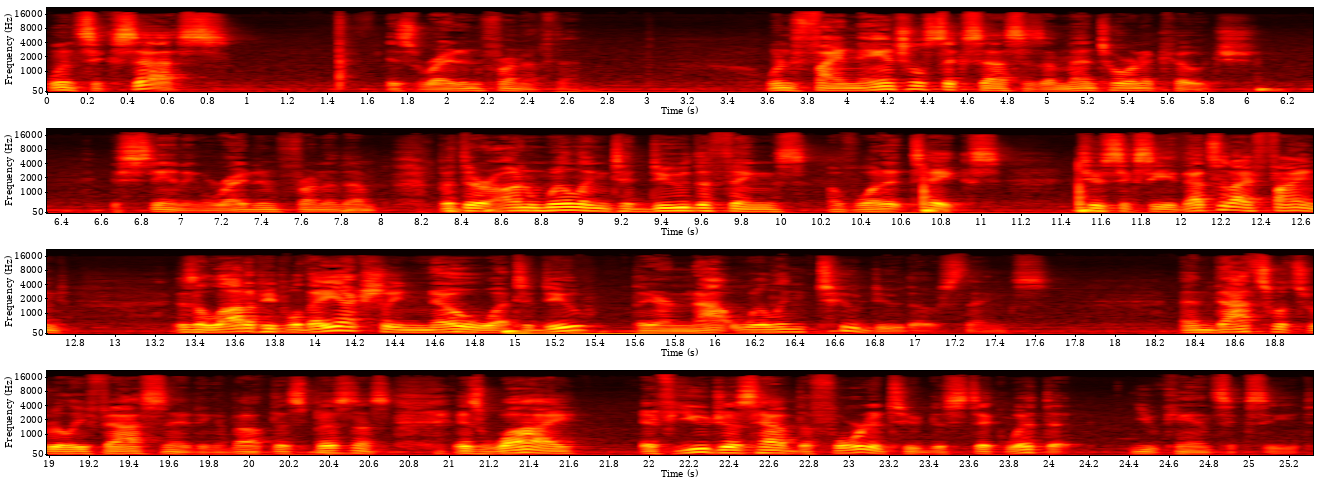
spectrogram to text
when success is right in front of them. When financial success as a mentor and a coach is standing right in front of them, but they're unwilling to do the things of what it takes to succeed. That's what I find is a lot of people they actually know what to do. They are not willing to do those things. And that's what's really fascinating about this business is why if you just have the fortitude to stick with it you can succeed.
